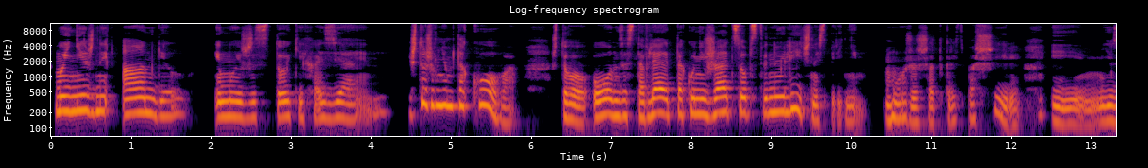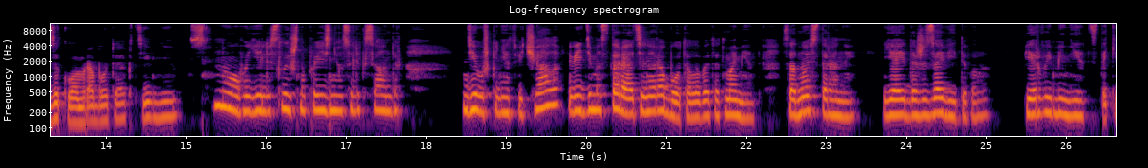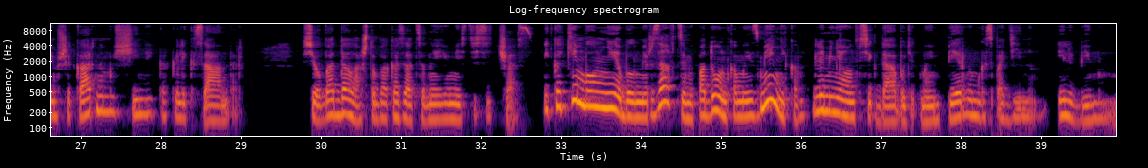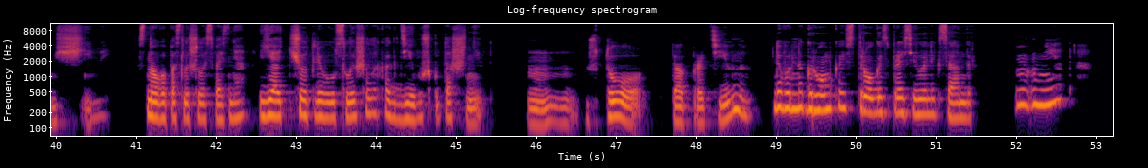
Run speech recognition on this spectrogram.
мой нежный ангел и мой жестокий хозяин. И что же в нем такого, что он заставляет так унижать собственную личность перед ним? Можешь открыть пошире и языком работай активнее. Снова еле слышно произнес Александр. Девушка не отвечала, видимо, старательно работала в этот момент. С одной стороны, я ей даже завидовала. Первый минет с таким шикарным мужчиной, как Александр. Все бы отдала, чтобы оказаться на ее месте сейчас. И каким бы он ни был мерзавцем подонком и изменником, для меня он всегда будет моим первым господином и любимым мужчиной. Снова послышалась возня, и я отчетливо услышала, как девушку тошнит. «М что так противно?» Довольно громко и строго спросил Александр. «Нет,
